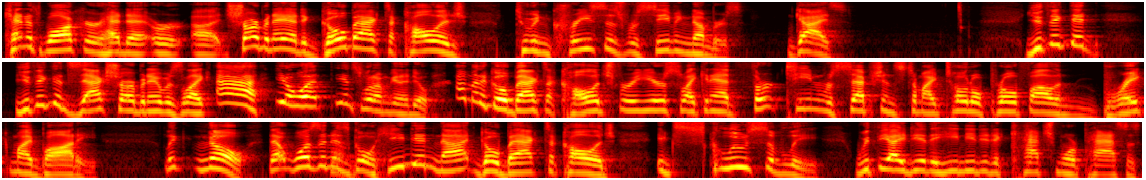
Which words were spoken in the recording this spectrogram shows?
Kenneth Walker had to, or uh, Charbonnet had to go back to college to increase his receiving numbers. Guys, you think that you think that Zach Charbonnet was like, ah, you know what? It's what I'm going to do. I'm going to go back to college for a year so I can add 13 receptions to my total profile and break my body. Like, no, that wasn't no. his goal. He did not go back to college exclusively with the idea that he needed to catch more passes.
